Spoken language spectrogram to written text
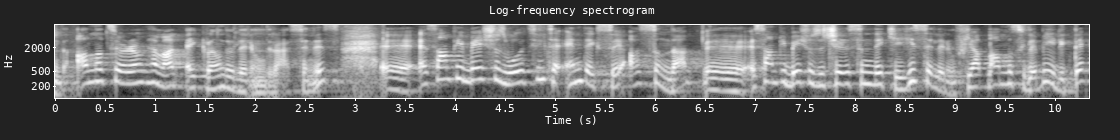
şimdi anlatıyorum. Hemen ekrana dönelim dilerseniz. Ee, S&P 500 Volatility Endeksi aslında e, S&P 500 içerisindeki hisselerin fiyatlanmasıyla birlikte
